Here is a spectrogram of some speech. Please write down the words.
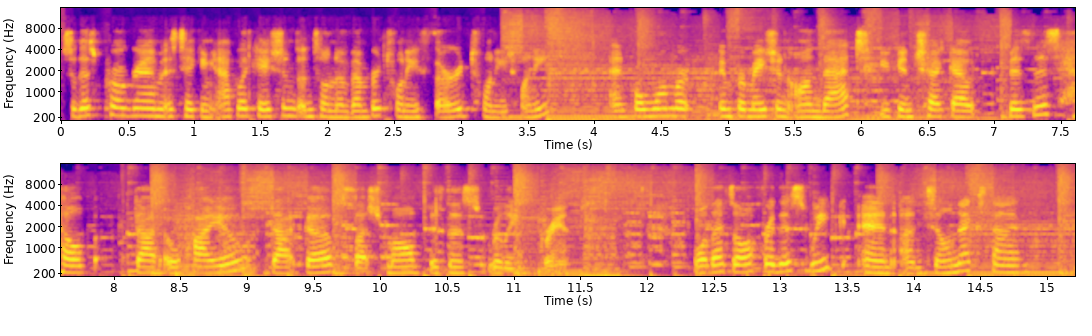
So, this program is taking applications until November 23rd, 2020. And for more information on that, you can check out business businesshelp.ohio.gov slash small business relief grant. Well, that's all for this week, and until next time.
